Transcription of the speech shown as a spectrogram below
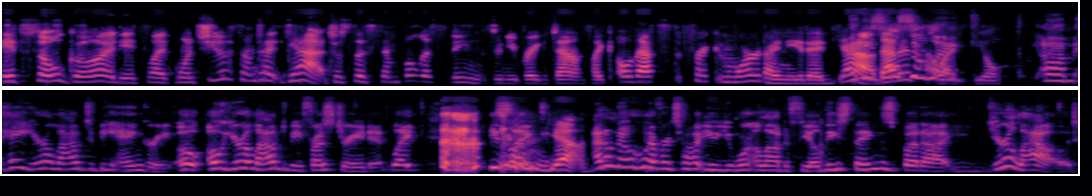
It's so good. It's like once you sometimes, yeah, just the simplest things when you break it down. It's like, oh, that's the freaking word I needed. Yeah, that is how I like- feel. um, hey, you're allowed to be angry. Oh, oh, you're allowed to be frustrated. Like he's like, yeah. I don't know whoever taught you you weren't allowed to feel these things, but uh, you're allowed.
